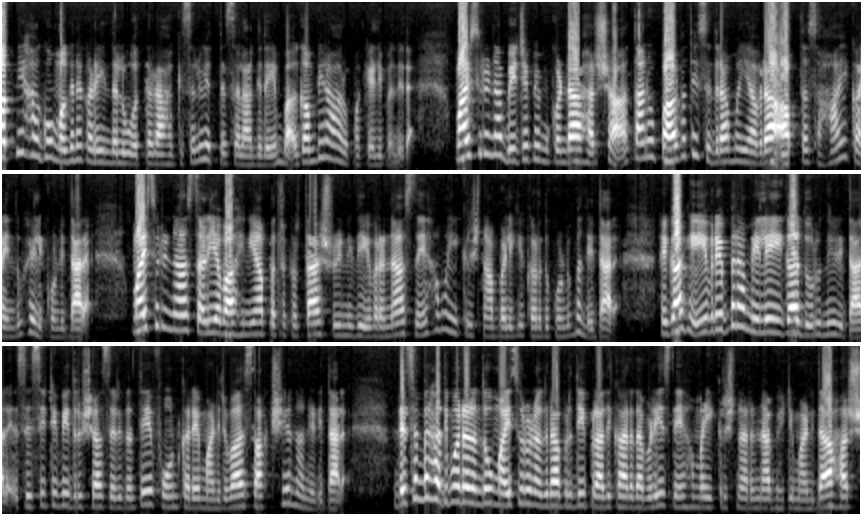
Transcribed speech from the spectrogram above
ಪತ್ನಿ ಹಾಗೂ ಮಗನ ಕಡೆಯಿಂದಲೂ ಒತ್ತಡ ಹಾಕಿಸಲು ಯತ್ನಿಸಲಾಗಿದೆ ಎಂಬ ಗಂಭೀರ ಆರೋಪ ಕೇಳಿಬಂದಿದೆ. ಮೈಸೂರಿನ ಬಿಜೆಪಿ ಮುಖಂಡ ಹರ್ಷ ತಾನು ಪಾರ್ವತಿ ಸಿದ್ದರಾಮಯ್ಯ ಅವರ ಆಪ್ತ ಸಹಾಯಕ ಎಂದು ಹೇಳಿಕೊಂಡಿದ್ದಾರೆ. ಮೈಸೂರಿನ ಸ್ಥಳೀಯ ವಾಹಿನಿಯ ಪತ್ರಕರ್ತ ಶ್ರೀನಿಧಿ ಇವರನ್ನ ಸ್ನೇಹಮಯಿ ಕೃಷ್ಣ ಬಳಿಗೆ ಕರೆದುಕೊಂಡು ಬಂದಿದ್ದಾರೆ. ಹೀಗಾಗಿ ಇವರಿಬ್ಬರ ಮೇಲೆ ಈಗ ದೂರು ನೀಡಿದ್ದಾರೆ. ಸಿಸಿಟಿವಿ ದೃಶ್ಯ ಸೇರಿದಂತೆ ಫೋನ್ ಕರೆ ಮಾಡಿರುವ ಸಾಕ್ಷಿಯನ್ನ ನೀಡಿದ್ದಾರೆ. ಡಿಸೆಂಬರ್ ಹದಿಮೂರರಂದು ಮೈಸೂರು ನಗರಾಭಿವೃದ್ಧಿ ಪ್ರಾಧಿಕಾರದ ಬಳಿ ಸ್ನೇಹಮಯಿ ಕೃಷ್ಣರನ್ನ ಭೇಟಿ ಮಾಡಿದ ಹರ್ಷ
